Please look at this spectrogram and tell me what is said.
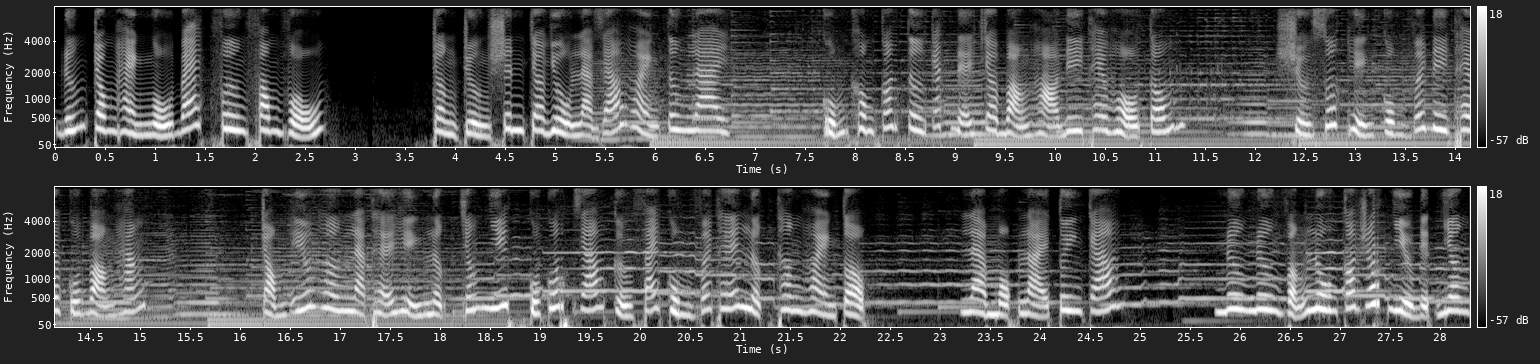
Đứng trong hàng ngũ bát phương phong vũ. Trần Trường Sinh cho dù là giáo hoàng tương lai cũng không có tư cách để cho bọn họ đi theo hộ tống. Sự xuất hiện cùng với đi theo của bọn hắn, Trọng yếu hơn là thể hiện lực chống nhiếp của quốc giáo cự phái cùng với thế lực thân hoàng tột Là một loại tuyên cáo. Nương nương vẫn luôn có rất nhiều địch nhân.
